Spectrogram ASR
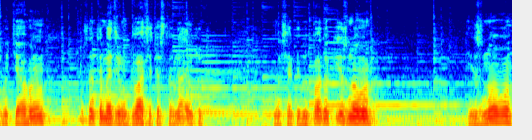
витягуємо, ну, сантиметрів 20 оставляємо тут на всякий випадок і знову і знову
